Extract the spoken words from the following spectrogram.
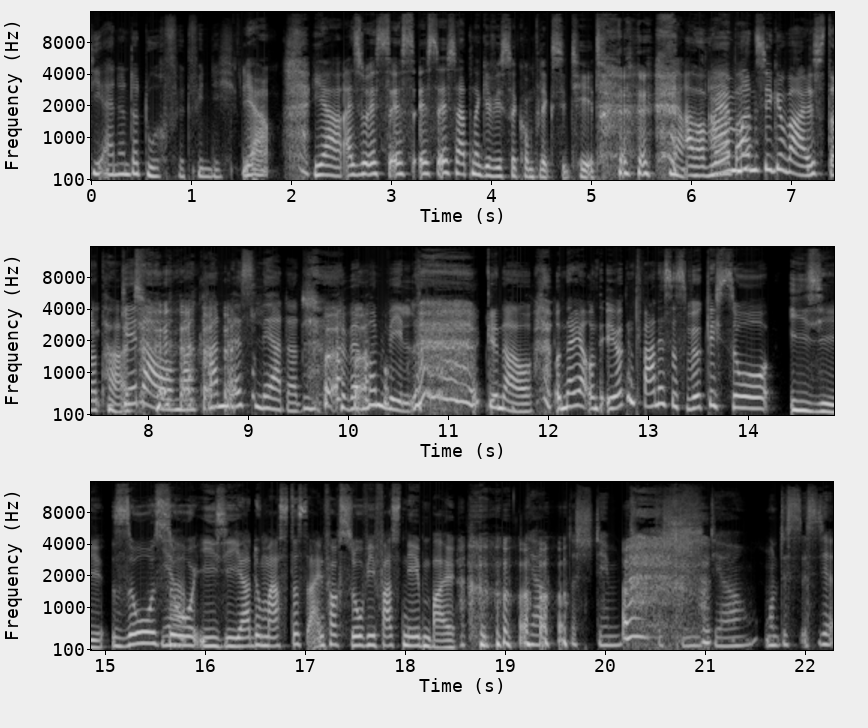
die einen da durchführt, finde ich. Ja, ja, also es, es, es, es hat eine gewisse Komplexität. Ja, aber wenn aber, man sie gemeistert hat. Genau, man kann es lernen, wenn man will. Genau. Und naja, und irgendwann ist es wirklich so, easy, so, so ja. easy. Ja, du machst das einfach so wie fast nebenbei. Ja, das stimmt, das stimmt, ja. Und es ist ja,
